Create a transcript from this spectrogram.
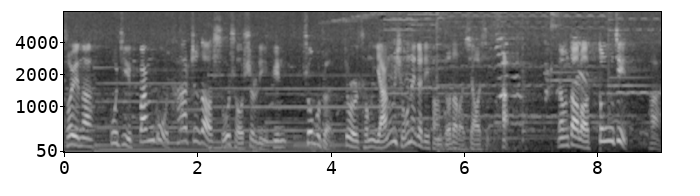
所以呢，估计班固他知道蜀首是李冰，说不准就是从杨雄那个地方得到的消息。哈，那么到了东晋啊，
